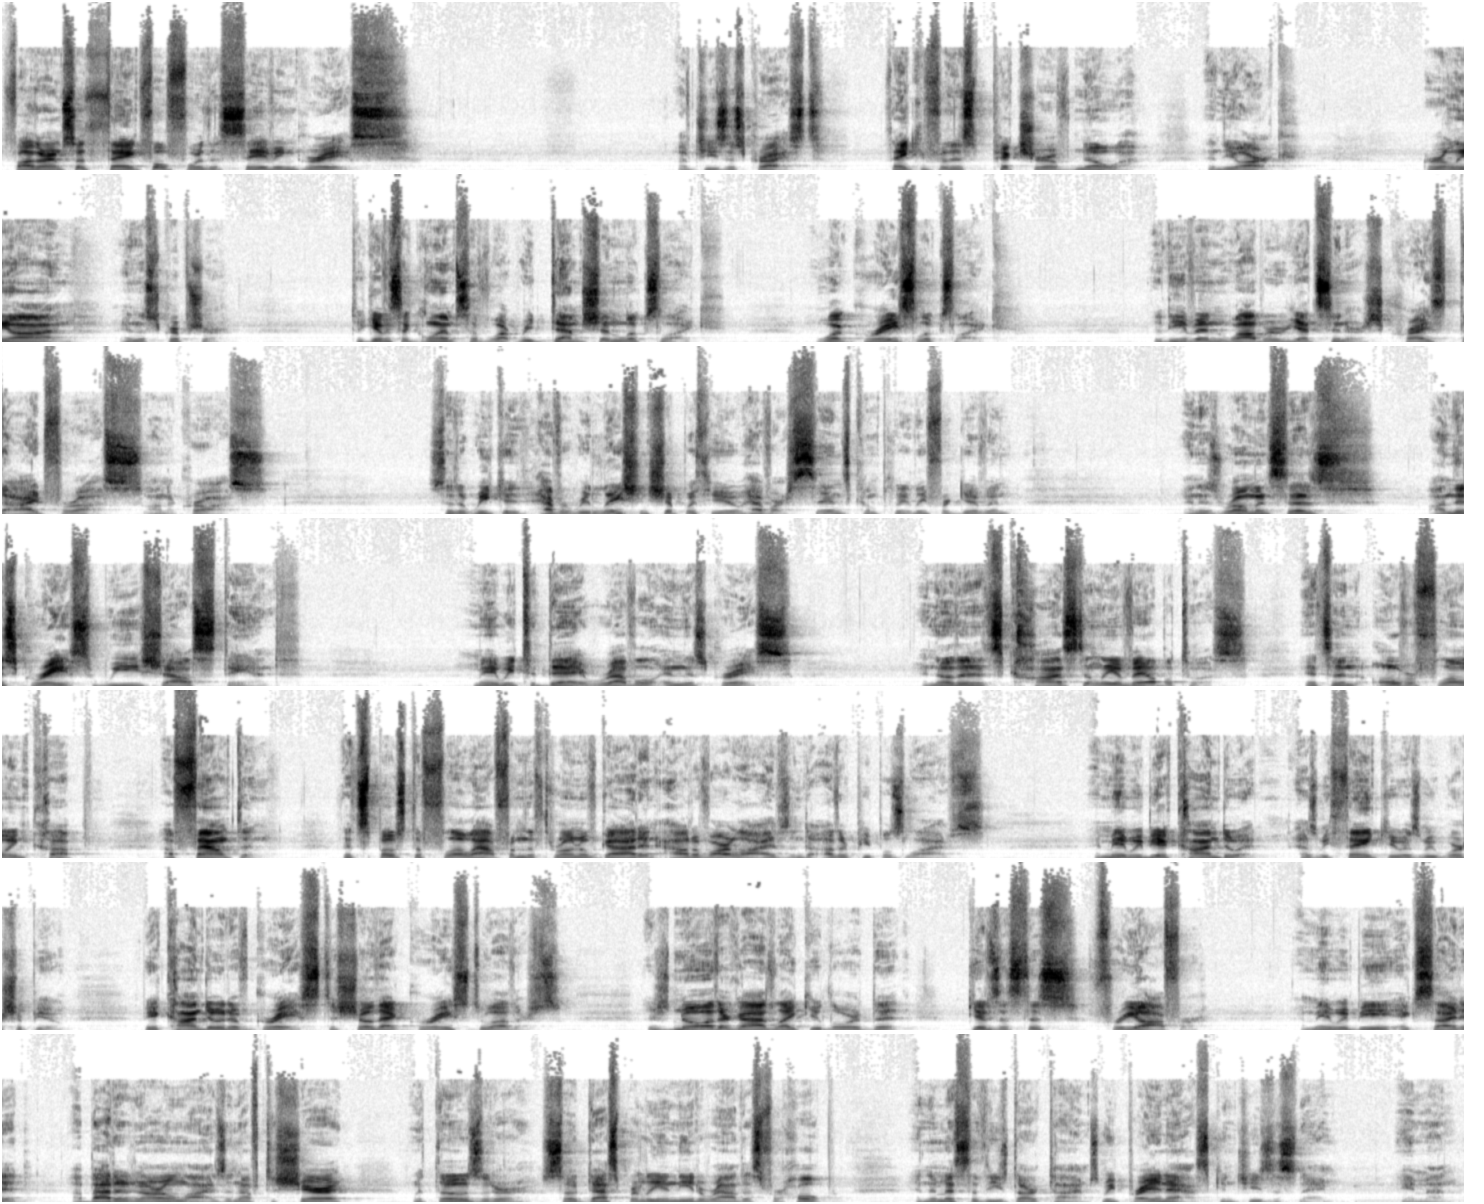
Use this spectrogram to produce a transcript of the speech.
Father, I'm so thankful for the saving grace of Jesus Christ. Thank you for this picture of Noah and the ark early on in the scripture to give us a glimpse of what redemption looks like, what grace looks like. That even while we were yet sinners, Christ died for us on the cross so that we could have a relationship with you, have our sins completely forgiven and as Romans says, on this grace we shall stand. May we today revel in this grace and know that it's constantly available to us. It's an overflowing cup, a fountain that's supposed to flow out from the throne of God and out of our lives into other people's lives. And may we be a conduit as we thank you, as we worship you, be a conduit of grace to show that grace to others. There's no other God like you, Lord, that gives us this free offer. And may we be excited about it in our own lives enough to share it with those that are so desperately in need around us for hope in the midst of these dark times. We pray and ask in Jesus' name. Amen.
